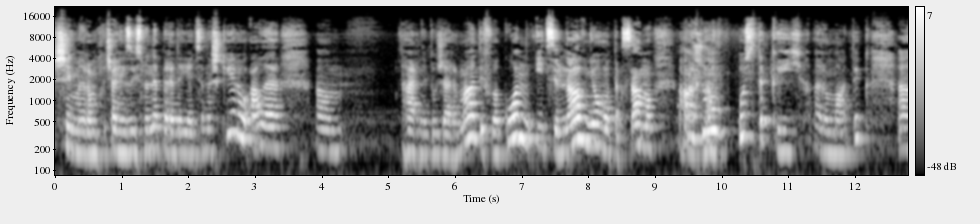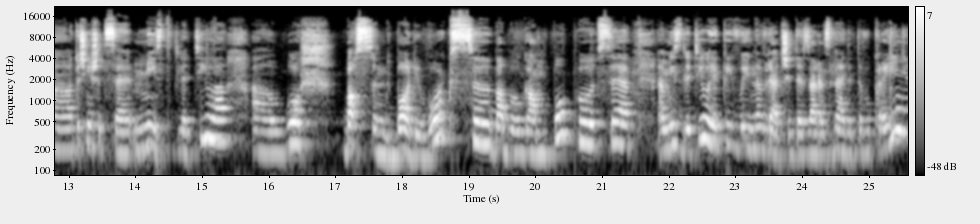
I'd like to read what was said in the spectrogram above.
шимером. Хоча він, звісно, не передається на шкіру, але. ем, Гарний дуже аромат і флакон, і ціна в нього так само гарна. Ось такий ароматик. А, точніше, це міст для тіла а, Wash Boss and Body Works Bubblegum Pop. Це міст для тіла, який ви навряд чи де зараз знайдете в Україні.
